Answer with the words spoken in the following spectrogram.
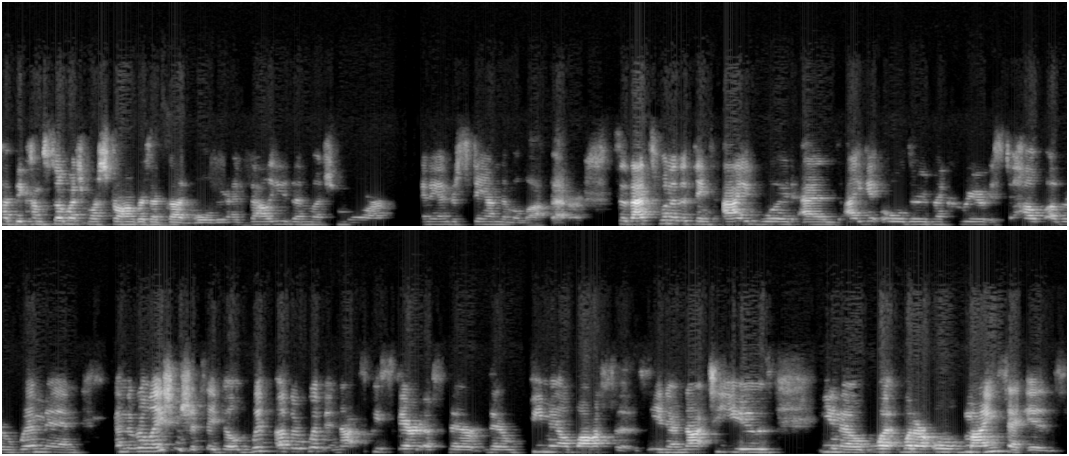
have become so much more stronger as I've gotten older. And I value them much more and I understand them a lot better. So that's one of the things I would, as I get older in my career, is to help other women and the relationships they build with other women, not to be scared of their their female bosses, you know, not to use, you know, what what our old mindset is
